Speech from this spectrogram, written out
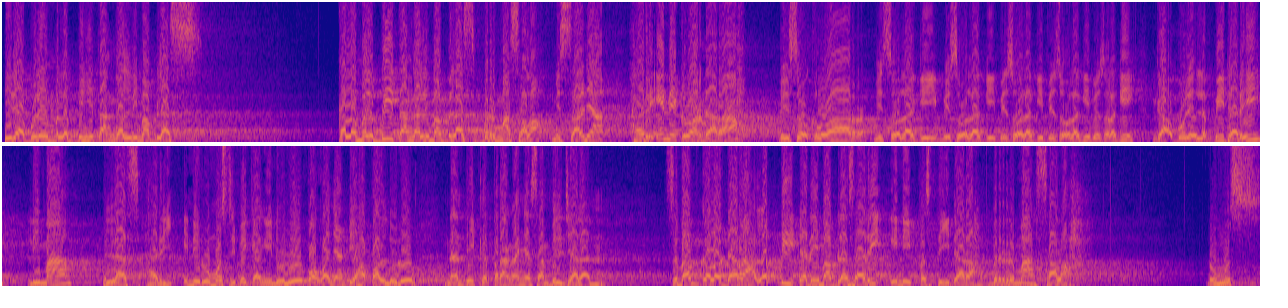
Tidak boleh melebihi tanggal 15 kalau melebihi tanggal 15 bermasalah. Misalnya hari ini keluar darah besok keluar besok lagi besok lagi besok lagi besok lagi besok lagi. Nggak boleh lebih dari 15 hari. Ini rumus dipegangi dulu pokoknya dihafal dulu. Nanti keterangannya sambil jalan. Sebab kalau darah lebih dari 15 hari ini pasti darah bermasalah. Rumus.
